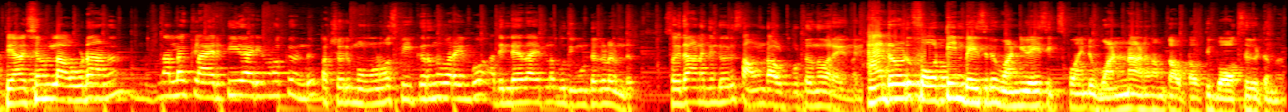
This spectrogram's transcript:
അത്യാവശ്യം ലൗഡാണ് നല്ല ക്ലാരിറ്റി കാര്യങ്ങളൊക്കെ ഉണ്ട്. പക്ഷെ ഒരു മോണോ സ്പീക്കർ എന്ന് പറയുമ്പോൾ അതിന്റെതായിട്ടുള്ള ബുദ്ധിമുട്ടുകളുണ്ട്. സോ ഇതാണ് ഇതിന്റെ ഒരു സൗണ്ട് ഔട്ട്പുട്ട് എന്ന് പറയുന്നത്. Android fourteen based One U I six point one ആണ് നമുക്ക് ഔട്ട് ഓഫ് ദി ബോക്സ് കിട്ടുന്നത്.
